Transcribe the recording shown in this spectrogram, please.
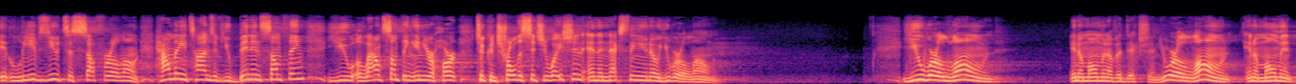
It leaves you to suffer alone. How many times have you been in something, you allowed something in your heart to control the situation, and the next thing you know, you were alone? You were alone in a moment of addiction. You were alone in a moment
